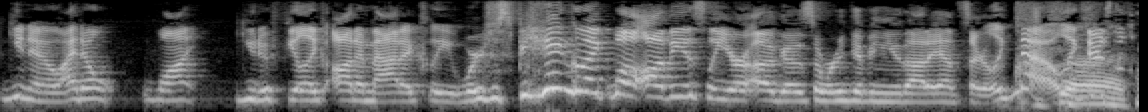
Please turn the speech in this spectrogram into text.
you know i don't want you to feel like automatically we're just being like, well, obviously you're uggo, so we're giving you that answer. Like, no, like there's like,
